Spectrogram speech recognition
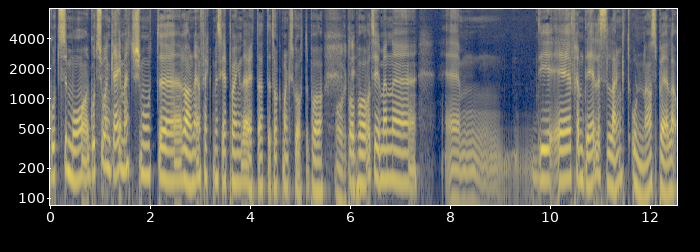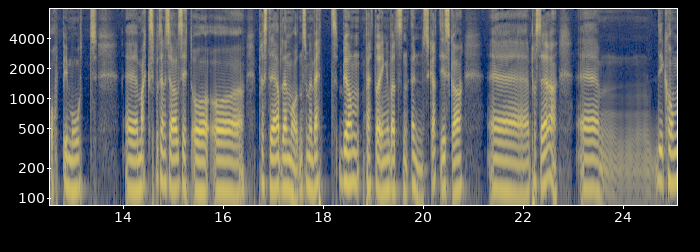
Godset må Godset gjorde en grei match mot eh, Ranheim. Fikk med seg et poeng der etter at Tokmank skårte på, på, på overtid. Men eh, Ehm, de er fremdeles langt unna å spille opp imot eh, makspotensialet sitt og, og prestere på den måten som vi vet Bjørn Petter Ingebrigtsen ønsker at de skal eh, prestere. Eh, de kom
